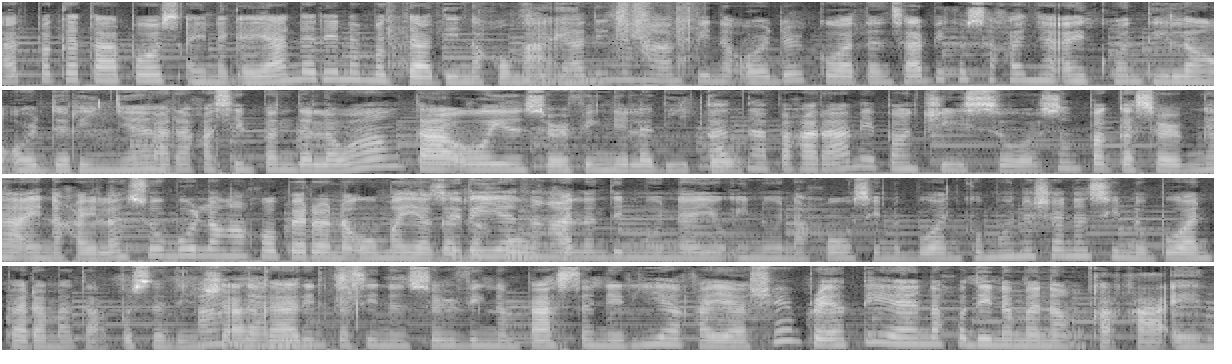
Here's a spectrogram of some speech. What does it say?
At pagkatapos ay nag-aya na rin ang magdaddy na kumain. Si daddy na nga ang pina-order ko at ang sabi ko sa kanya ay konti lang ang orderin niya. Para kasi pandalawang tao yung serving nila dito. At napakarami pang cheese sauce. Nung pagka-serve nga ay nakailang subo lang ako pero naumay agad Si ako. Rian na lang din muna yung inuna ko. Sinubuan ko muna siya ng sinubuan para matapos na din Ang siya dami agad. rin kasi ng serving ng pasta ni Ria kaya syempre at the end ako din naman ang kakain.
